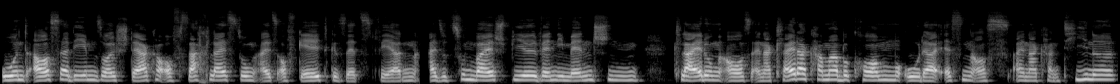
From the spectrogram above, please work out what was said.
Und außerdem soll stärker auf Sachleistungen als auf Geld gesetzt werden. Also zum Beispiel, wenn die Menschen Kleidung aus einer Kleiderkammer bekommen oder Essen aus einer Kantine,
